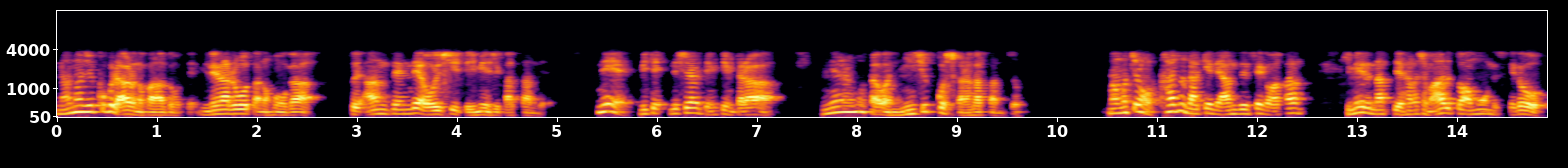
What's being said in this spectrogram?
70個くらいあるのかなと思って、ミネラルウォーターの方が、そういう安全で美味しいってイメージがあったんで。で、見て、で、調べてみてみたら、ミネラルウォーターは20個しかなかったんですよ。まあもちろん数だけで安全性がわから、決めるなっていう話もあるとは思うんですけど、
